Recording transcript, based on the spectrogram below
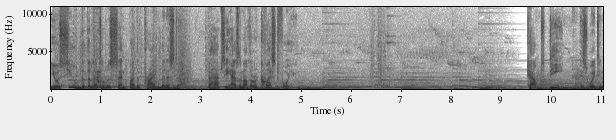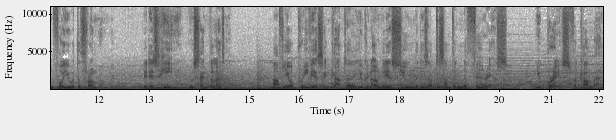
You assume that the letter was sent by the Prime Minister. Perhaps he has another request for you. Count Dean is waiting for you at the throne room. It is he who sent the letter. After your previous encounter, you can only assume that he's up to something nefarious. You brace for combat.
